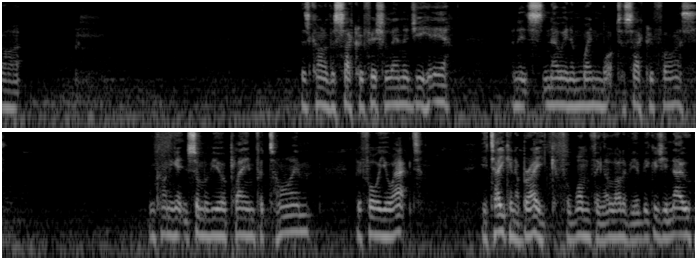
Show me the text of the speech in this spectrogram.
Right. There's kind of a sacrificial energy here, and it's knowing and when what to sacrifice. I'm kind of getting some of you are playing for time before you act. You're taking a break, for one thing, a lot of you, because you know,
